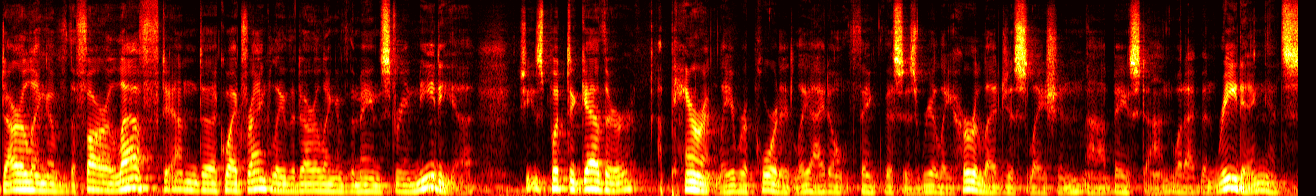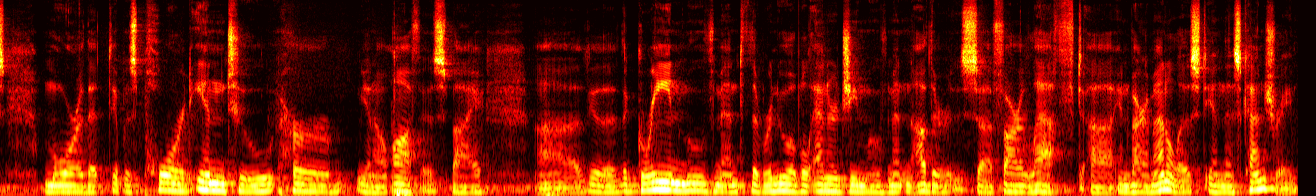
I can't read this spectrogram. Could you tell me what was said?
darling of the far left and, uh, quite frankly, the darling of the mainstream media. She's put together, apparently, reportedly, I don't think this is really her legislation uh, based on what I've been reading. It's more that it was poured into her, you know, office by uh, the, the green movement, the renewable energy movement, and others, uh, far left uh, environmentalists in this country.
